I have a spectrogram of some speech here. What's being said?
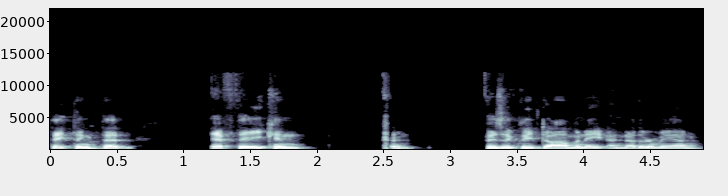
They think that mm-hmm. if they can physically dominate another man,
